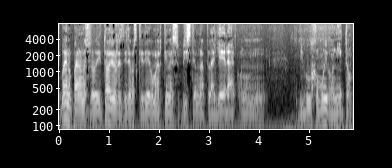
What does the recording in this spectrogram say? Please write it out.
Bueno para nuestro auditorio les diremos que Diego Martínez viste una playera con un dibujo muy bonito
